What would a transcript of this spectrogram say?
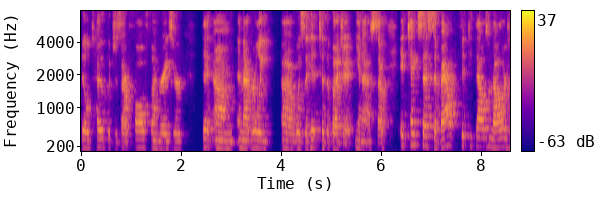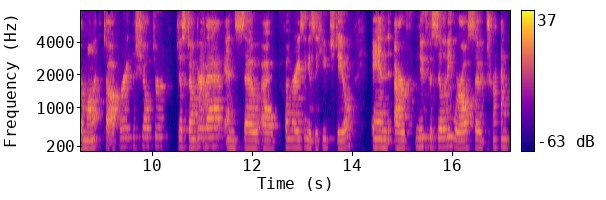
Build Hope, which is our fall fundraiser. That um, and that really uh, was a hit to the budget, you know. So it takes us about fifty thousand dollars a month to operate the shelter just under that. And so uh, fundraising is a huge deal. And our new facility, we're also trying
